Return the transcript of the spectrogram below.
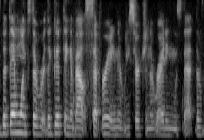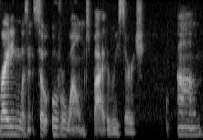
but then once the the good thing about separating the research and the writing was that the writing wasn't so overwhelmed by the research. Um,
